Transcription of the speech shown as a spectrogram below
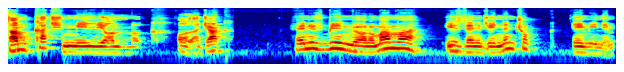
Tam kaç milyonluk olacak? Henüz bilmiyorum ama izleneceğinden çok eminim.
